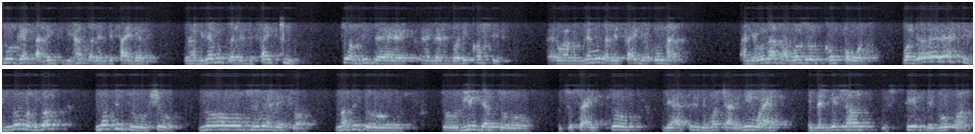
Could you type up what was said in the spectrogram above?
no get identity we have to identify them. We have been able to identify two two of these uh, uh, dead body corpses uh, we have been able to identify their owners and the owners have also come forward but the rest is no because nothing to show no where they from nothing to to link them to the society. So they are still in the mortuary. Meanwhile, investigation is still dey go on.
